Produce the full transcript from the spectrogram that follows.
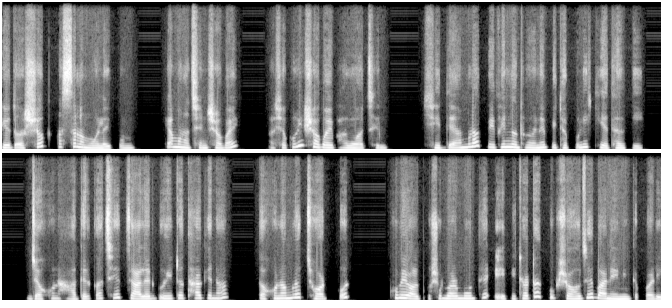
প্রিয় দর্শক, আসসালামু আলাইকুম। কেমন আছেন সবাই? আশা করি সবাই ভালো আছেন। শীতে আমরা বিভিন্ন ধরনের পিঠাপুলি খেয়ে থাকি। যখন হাতের কাছে চালের গুঁড়িটা থাকে না, তখন আমরা ঝটপট খুবই অল্প সময়ের মধ্যে এই পিঠাটা খুব সহজে বানিয়ে নিতে পারি।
